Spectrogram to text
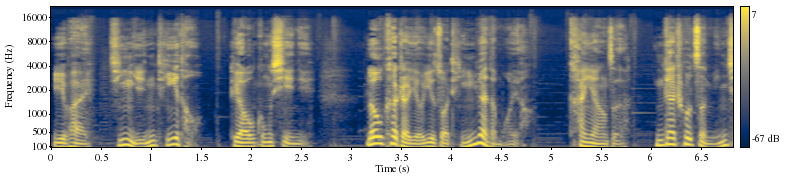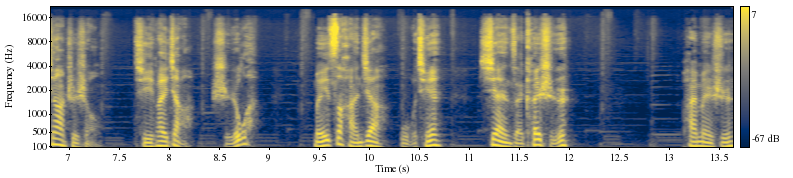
玉佩晶莹剔透，雕工细腻，镂刻着有一座庭院的模样，看样子应该出自名家之手。起拍价十万，每次喊价五千，现在开始。拍卖师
